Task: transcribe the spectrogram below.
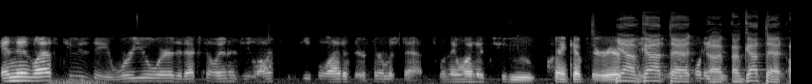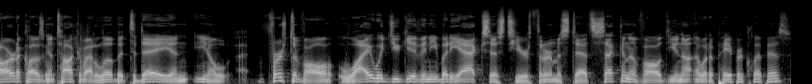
And then last Tuesday, were you aware that Xcel Energy locked some people out of their thermostats when they wanted to crank up their air? Yeah, I've got that. Uh, I've got that article I was going to talk about a little bit today. And you know, first of all, why would you give anybody access to your thermostat? Second of all, do you not know what a paperclip is?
